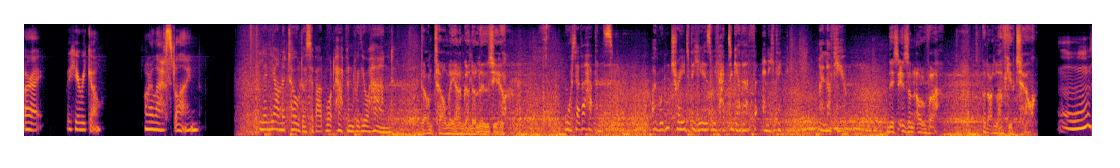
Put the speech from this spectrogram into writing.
All right. But here we go. Our last line. Leliana told us about what happened with your hand. Don't tell me I'm going to lose you. Whatever happens, I wouldn't trade the years we've had together for anything. I love you. This isn't over, but I love you too. Mm,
